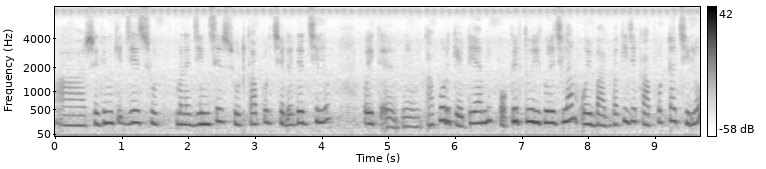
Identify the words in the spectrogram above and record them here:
আর সেদিনকে যে স্যুট মানে জিন্সের স্যুট কাপড় ছেলেদের ছিল, ওই কাপড় কেটে আমি পকেট তৈরি করেছিলাম। ওই বাদবাকি যে কাপড়টা ছিল,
